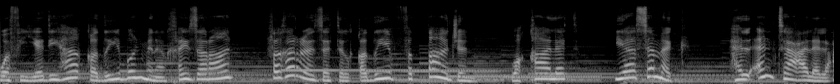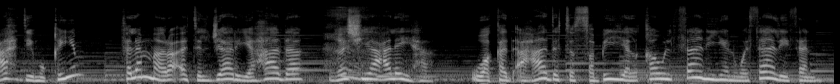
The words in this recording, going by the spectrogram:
وفي يدها قضيب من الخيزران فغرزت القضيب في الطاجن وقالت يا سمك هل أنت على العهد مقيم؟ فلما رأت الجارية هذا غشي عليها. وقد أعادت الصبيه القول ثانيا وثالثا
